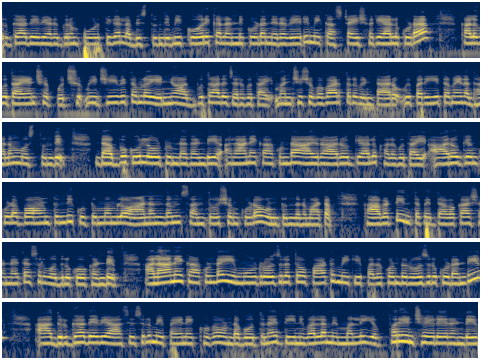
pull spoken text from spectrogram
దుర్గాదేవి అనుగ్రహం పూర్తిగా లభిస్తుంది. మీ కోరికలన్నీ కూడా నెరవేరి మీ కష్ట ఐశ్వర్యాలు కూడా కలుగుతాయి. అని చెప్పొచ్చు. మీ జీవితంలో ఎన్నో అద్భుతాలు జరుగుతాయి. మంచి శుభవార్తలు వింటారు. విపరీతమైన ధనం వస్తుంది. డబ్బుకు లోటు ఉండదండి అలానే కాకుండా ఆయుర ఆరోగ్యాలు కలుగుతాయి. ఆరోగ్యం కూడా బాగుంటుంది. కుటుంబంలో ఆనందం సంతోషం కూడా ఉంటుందన్నమాట. కాబట్టి ఇంత పెద్ద అవకాశాన్ని అయితే అసలు వదులుకోకండి. అలానే కాకుండా ఈ మూడు రోజులతో పాటు మీకు ఈ పదకొండు రోజులు కూడా ఆ దుర్గాదేవి ఆశీస్సులు మీ పైన ఎక్కువగా ఉండబోతున్నాయి. దీనివల్ల మిమ్మల్ని ఎవ్వరేం చేయలేరండి.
